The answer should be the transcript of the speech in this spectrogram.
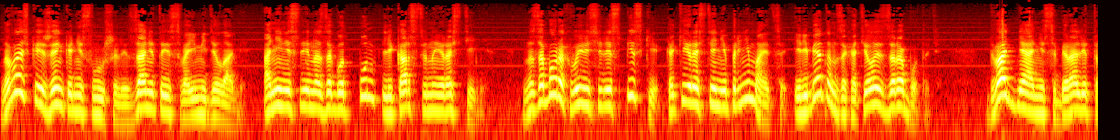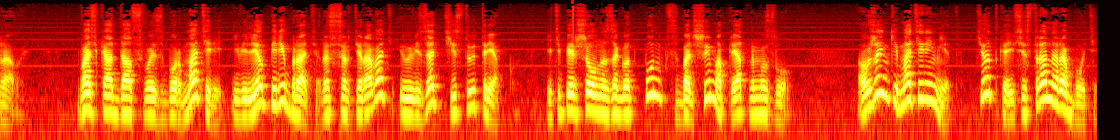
Но Васька и Женька не слушали, занятые своими делами. Они несли на загод пункт лекарственные растения. На заборах вывесили списки, какие растения принимаются, и ребятам захотелось заработать. Два дня они собирали травы. Васька отдал свой сбор матери и велел перебрать, рассортировать и увязать чистую тряпку. И теперь шел на загод пункт с большим опрятным узлом. А у Женьки матери нет. Тетка и сестра на работе.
